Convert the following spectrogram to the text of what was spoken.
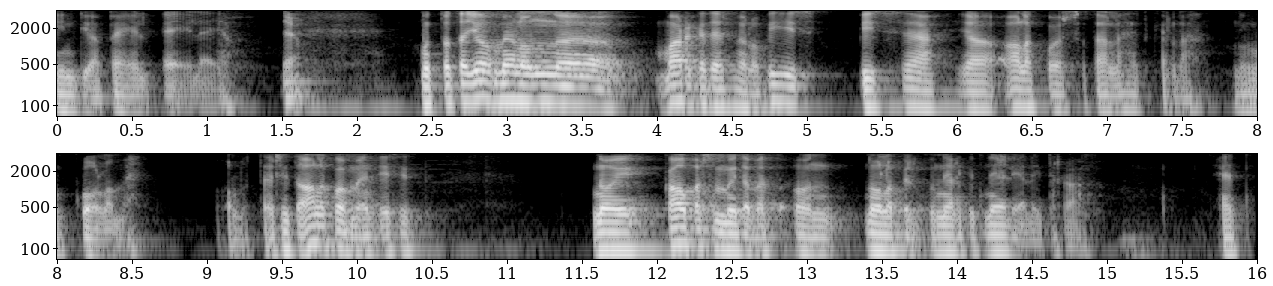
India Pale Aleja. Joo. Mutta tota, joo, meillä on äh, marketeissa meillä on viisi pisseä ja alkoissa tällä hetkellä niin kuin kolme ollut. Ja sitten alkoon mentiin sitten, noi kaupassa myytävät on 0,44 litraa. Et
